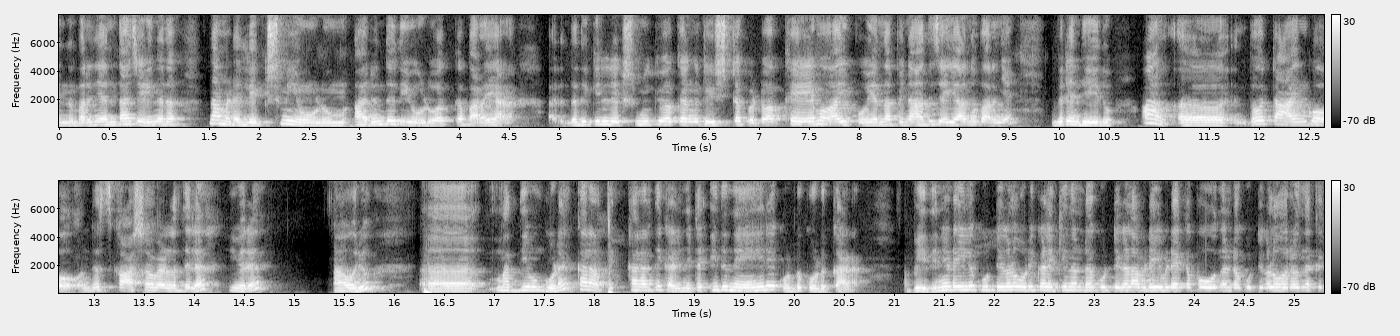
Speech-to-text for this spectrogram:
എന്നും പറഞ്ഞ് എന്താ ചെയ്യുന്നത്? നമ്മുടെ ലക്ഷ്മിയോടും അരുന്ധതിയോടും ഒക്കെ പറയാണ്. അരുന്ധതിക്കും ലക്ഷ്മിക്കും ഒക്കെ അങ്ങോട്ട് ഇഷ്ടപ്പെട്ടു. ആ ക്ഷേമമായി പോയി. എന്നാ പിന്നെ അത് ചെയ്യാന്ന് പറഞ്ഞ് ഇവരെന്ത് ചെയ്തു? ആ എന്തോ ടാങ്കോ എന്തോ കാശോ വെള്ളത്തിൽ ഇവർ ആ ഒരു മദ്യവും കൂടെ കലർത്തി കലർത്തി കഴിഞ്ഞിട്ട് ഇത് നേരെ കൊണ്ട് കൊടുക്കാണ്. അപ്പൊ ഇതിനിടയിൽ കുട്ടികൾ ഓടിക്കളിക്കുന്നുണ്ട് കുട്ടികൾ അവിടെ ഇവിടെയൊക്കെ പോകുന്നുണ്ട് കുട്ടികൾ ഓരോന്നൊക്കെ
